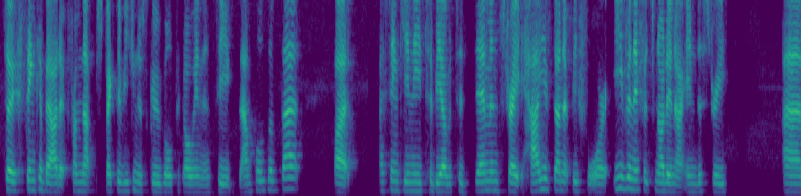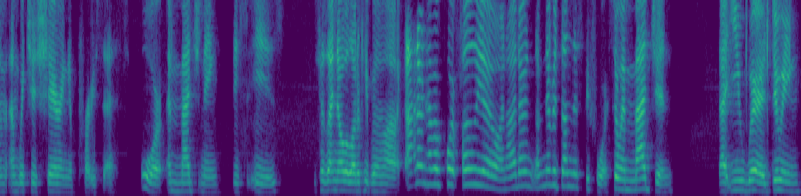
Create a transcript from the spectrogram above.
So think about it from that perspective. You can just Google to go in and see examples of that. But I think you need to be able to demonstrate how you've done it before, even if it's not in our industry, um, and which is sharing a process or imagining this is. Because I know a lot of people are like, I don't have a portfolio and I don't, I've never done this before. So imagine that you were doing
